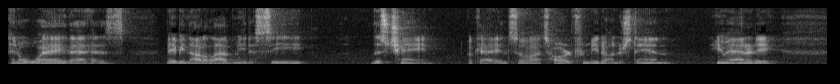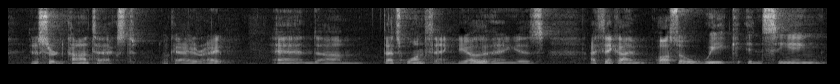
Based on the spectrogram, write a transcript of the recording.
in a way that has maybe not allowed me to see this chain. Okay, and so it's hard for me to understand humanity in a certain context. Okay, right? And um, that's one thing. The other thing is, I think I'm also weak in seeing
